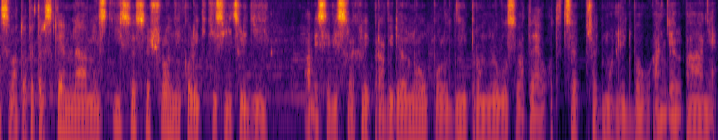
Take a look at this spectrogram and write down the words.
Na svatopetrském náměstí se sešlo několik tisíc lidí, aby si vyslechli pravidelnou polodní promluvu svatého otce před modlitbou Anděl Páně.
